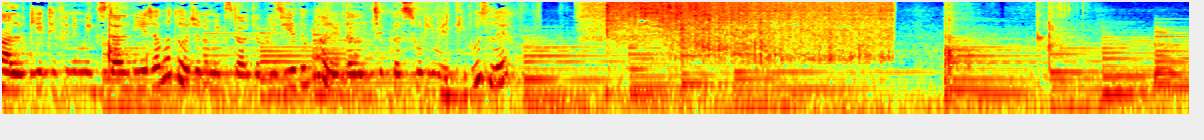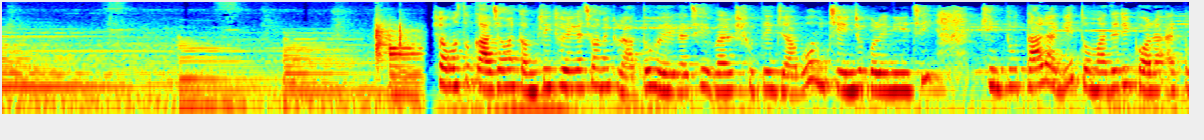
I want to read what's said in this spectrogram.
কালকে টিফিনে মিক্স ডাল নিয়ে যাব, তো ওই জন্য মিক্স ডালটা ভিজিয়ে দেবো, আর এটা হচ্ছে কাসুরি মেথি, বুঝলে? সমস্ত কাজ আমার কমপ্লিট হয়ে গেছে, অনেক রাতও হয়ে গেছে, এবার শুতে যাব, আমি চেঞ্জও করে নিয়েছি। কিন্তু তার আগে তোমাদেরই করা একটা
